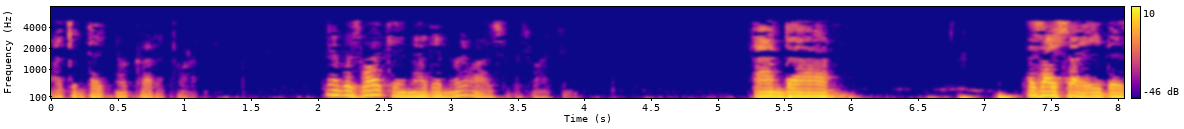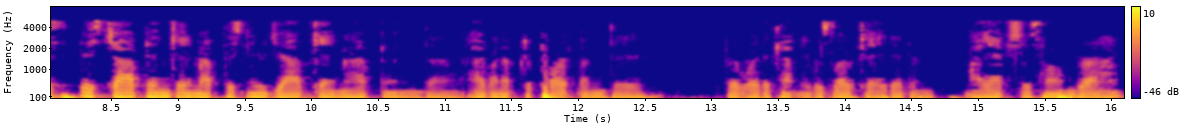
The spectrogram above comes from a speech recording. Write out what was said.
I can take no credit for it. It was working, I didn't realize it was working. And uh, as I say, this this job thing came up, this new job came up, and uh, I went up to Portland to for where the company was located, and my ex was home drunk.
